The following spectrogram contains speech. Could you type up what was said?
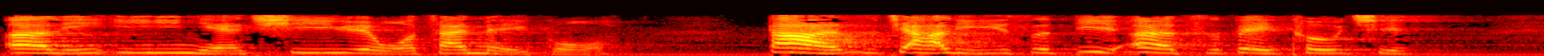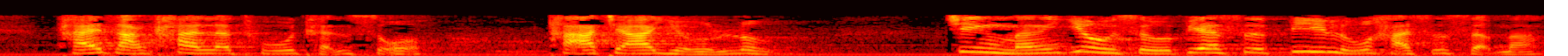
二零一一年七月，我在美国，大儿子家里是第二次被偷窃。台长看了图腾说，他家有漏，进门右手边是壁炉还是什么？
